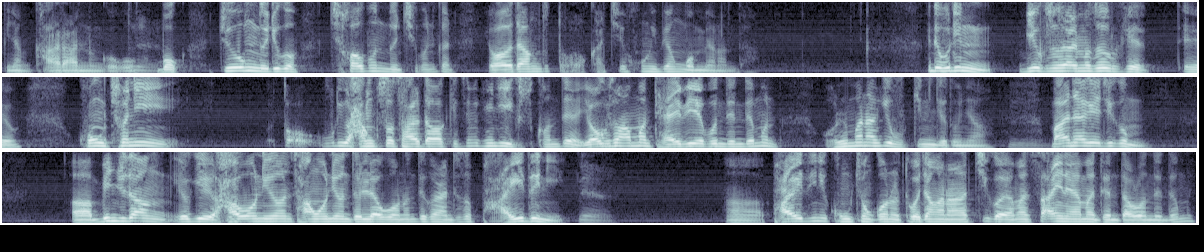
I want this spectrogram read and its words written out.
그냥 가라앉는 거고 네. 목쭉 누리고 처분 눈치 보니까 여당도 똑같이 홍위병 못 면한다. 근데 우리는 미국에서 살면서 그렇게 해요. 공천이 또 우리가 한국에서 살다 왔기 때문에 굉장히 익숙한데 여기서 한번 대비해 본 데면 얼마나 이게 웃기는 제도냐. 만약에 지금 어, 민주당 여기 하원의원, 상원의원 되려고 하는데 그걸 앉아서 바이든이 네. 어, 바이든이 공천권을 도장 하나 찍어야만 사인해야만 된다고 그러는데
